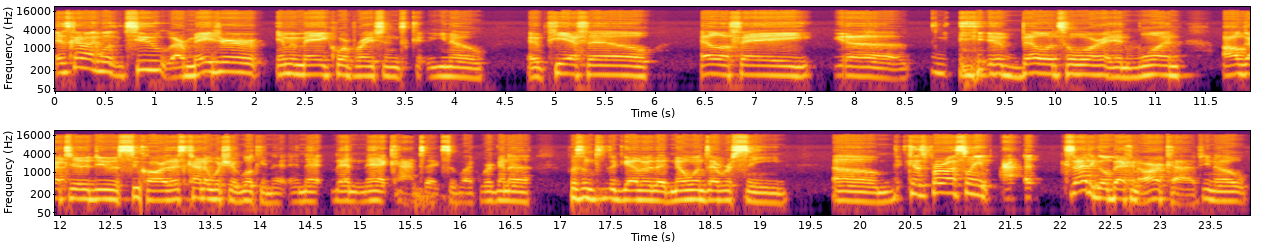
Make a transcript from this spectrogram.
it's kind of like with two, our major MMA corporations, you know, PFL, LFA, uh, Bellator, and one all got to do a suit car. That's kind of what you're looking at in that, that in that context of like we're gonna put something together that no one's ever seen. Um, because pro wrestling, because I, I, had to go back in the archives. You know,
